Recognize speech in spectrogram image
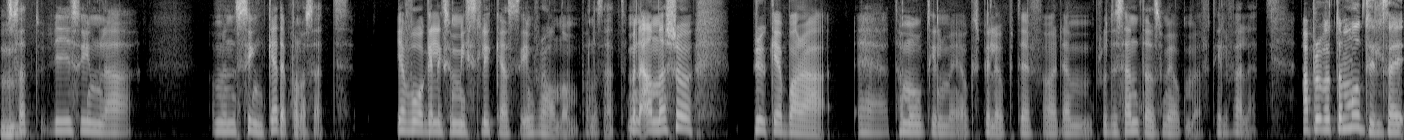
Mm. Så att vi är så himla ja, men, synkade på något sätt. Jag vågar liksom misslyckas inför honom på något sätt. Men annars så brukar jag bara eh, ta mod till mig och spela upp det för den producenten som jag jobbar med för tillfället. Apropå att ta mod till sig.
